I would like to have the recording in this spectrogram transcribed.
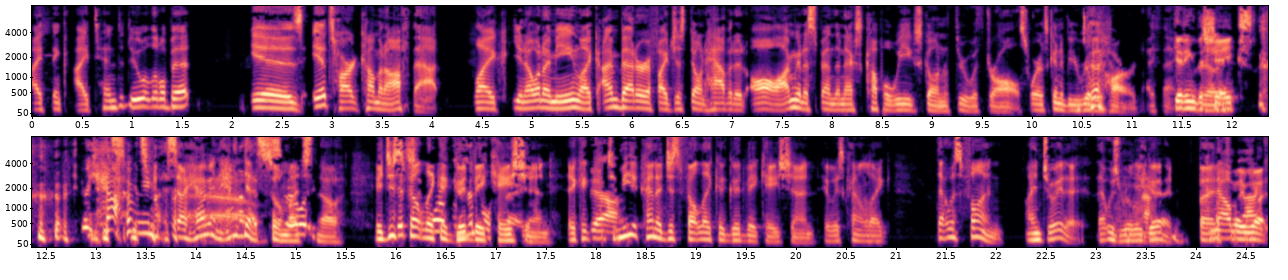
I think I tend to do a little bit, is it's hard coming off that. Like, you know what I mean? Like, I'm better if I just don't have it at all. I'm going to spend the next couple weeks going through withdrawals, where it's going to be really hard. I think Getting the Really. shakes. Yeah, It's- I mean, not- so I haven't had that so it's much really- though. It just felt like a good mental thing. vacation. It could, Yeah. To me, it kind of just felt like a good vacation. It was kind of like that was fun. I enjoyed it. That was really Yeah. good. But now what,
